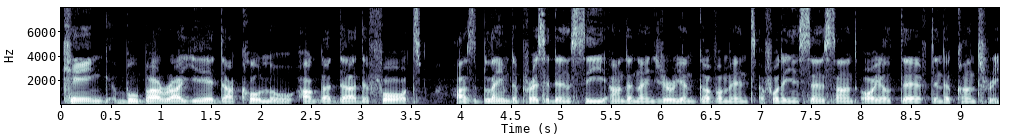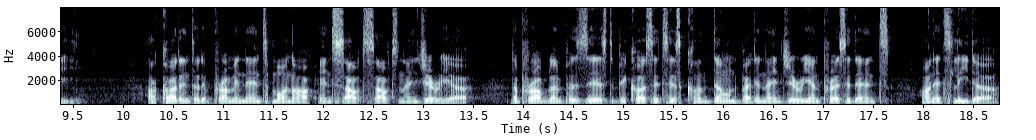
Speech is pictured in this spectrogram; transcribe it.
King Bubaraye Dakolo Agada IV, has blamed the presidency and the Nigerian government for the incessant oil theft in the country. According to the prominent monarch in South-South Nigeria, the problem persists because it is condoned by the Nigerian president and its leader,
